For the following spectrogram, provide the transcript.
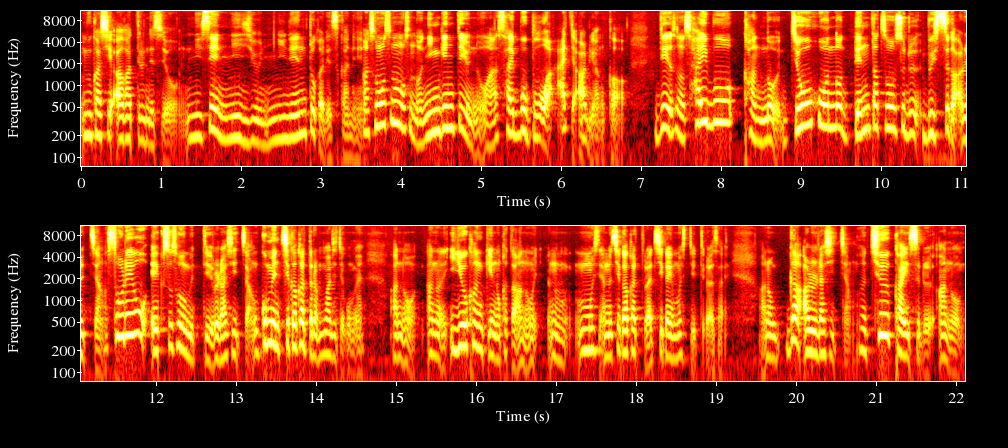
昔上がってるんですよ。2022年とかですかね。あそもそもその人間っていうのは細胞ブワーってあるやんか。でその細胞間の情報の伝達をする物質があるじゃん。それをエクソソームっていうらしいじゃん。ごめん近かったらマジでごめん。あのあの医療関係の方あのあのもしあの近かったら違いますって言ってください。あのがあるらしいじゃん。仲介するあの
